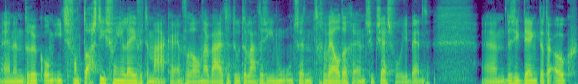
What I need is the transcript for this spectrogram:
En een druk om iets fantastisch van je leven te maken. En vooral naar buiten toe te laten zien hoe ontzettend geweldig en succesvol je bent. Um, dus ik denk dat er ook,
